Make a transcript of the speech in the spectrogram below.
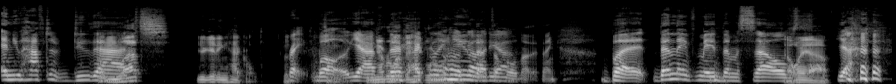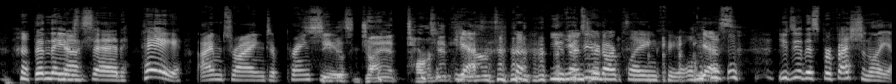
and you have to do that. unless you're getting heckled. But right. Well, yeah, if they're let the heckler heckling win. Oh, you, God, that's yeah. a whole other thing. But then they've made hmm. themselves Oh yeah. Yeah. then they have said, Hey, I'm trying to prank See you. this giant target Yes. here? You've You entered do- our playing field. yes. You do this professionally.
